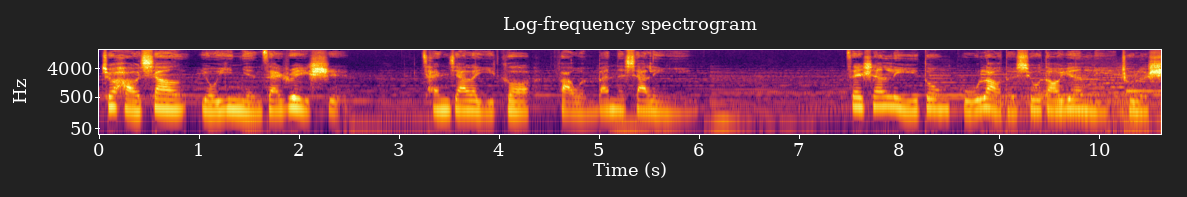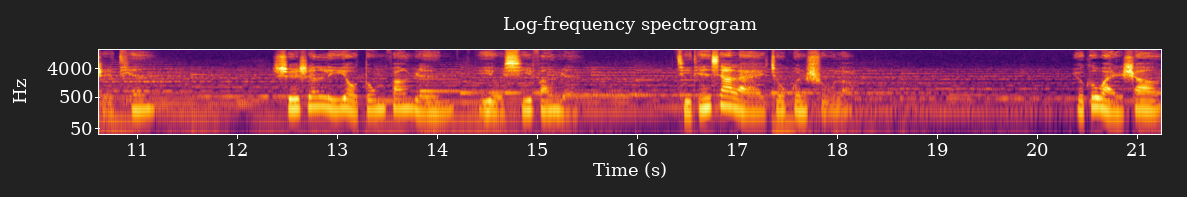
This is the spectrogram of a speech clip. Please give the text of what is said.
就好像有一年在瑞士，参加了一个法文班的夏令营，在山里一栋古老的修道院里住了十天。学生里有东方人，也有西方人，几天下来就混熟了。有个晚上，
